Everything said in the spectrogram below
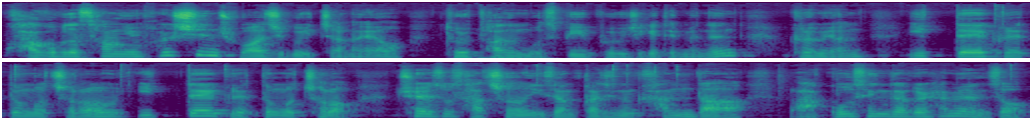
과거보다 상황이 훨씬 좋아지고 있잖아요. 돌파하는 모습이 보여지게 되면은 그러면 이때 그랬던 것처럼 이때 그랬던 것처럼 최소 4,000원 이상까지는 간다라고 생각을 하면서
